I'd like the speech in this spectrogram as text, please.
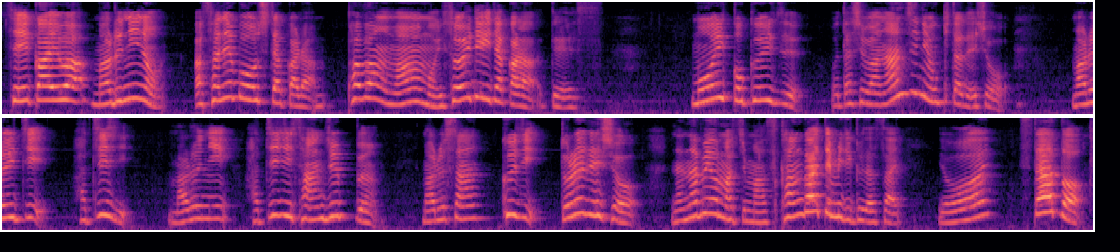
正解は丸2の朝寝坊したからパパもママも急いでいたからです。もう一個クイズ。私は何時に起きたでしょう？丸一、8時。丸二、8時30分。丸三、9時。どれでしょう ?7 秒待ちます。考えてみてください。よーい、スタート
